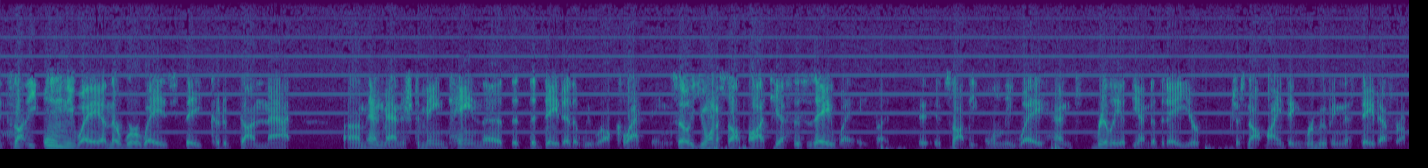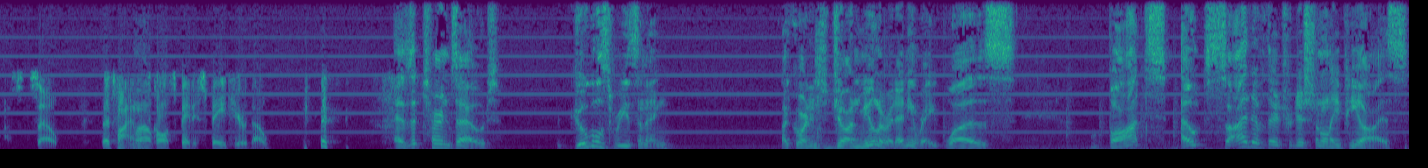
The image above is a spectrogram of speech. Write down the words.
it's not the only way, and there were ways they could have done that um, and managed to maintain the, the, the data that we were all collecting. So you want to stop bots? Yes, this is a way, but it, it's not the only way. And really, at the end of the day, you're just not minding removing this data from us. So that's fine. Well- Let's call a spade a spade here, though. As it turns out, Google's reasoning, according to John Mueller at any rate, was bots outside of their traditional APIs,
